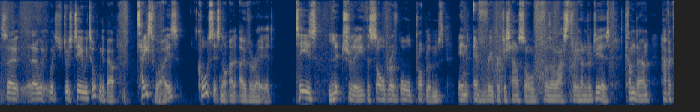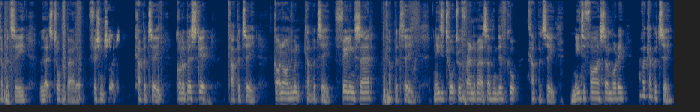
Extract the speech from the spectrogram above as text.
So, you know, which which tea are we talking about? Taste wise, of course, it's not overrated. Tea is literally the solver of all problems in every British household for the last 300 years. Come down, have a cup of tea, let's talk about it. Fish and chips, cup of tea. Got a biscuit, cup of tea. Got an argument, cup of tea. Feeling sad, cup of tea. Need to talk to a friend about something difficult, cup of tea. Need to fire somebody, have a cup of tea.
